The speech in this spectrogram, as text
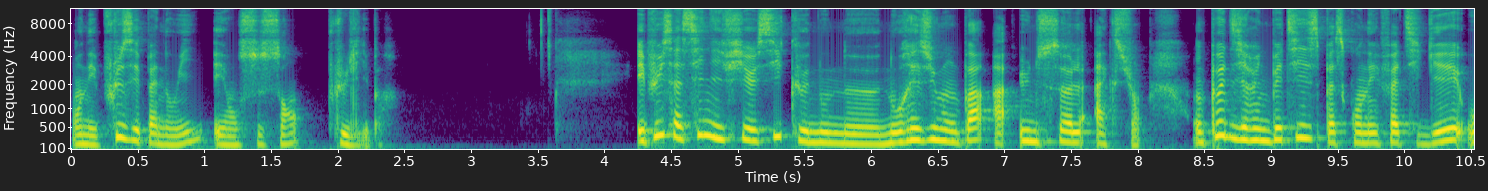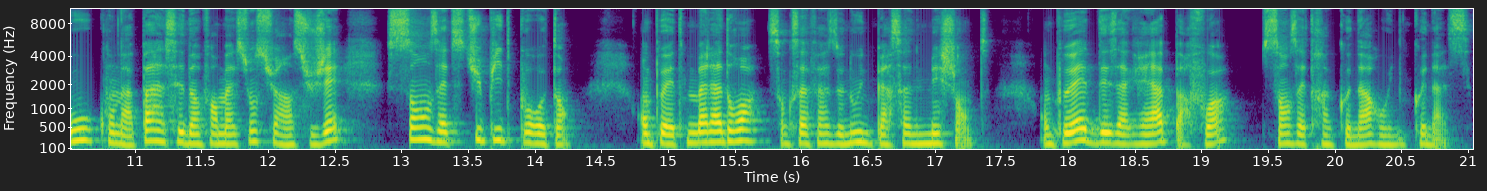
on est plus épanoui et on se sent plus libre. Et puis ça signifie aussi que nous ne nous résumons pas à une seule action. On peut dire une bêtise parce qu'on est fatigué ou qu'on n'a pas assez d'informations sur un sujet sans être stupide pour autant. On peut être maladroit sans que ça fasse de nous une personne méchante. On peut être désagréable parfois sans être un connard ou une connasse.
